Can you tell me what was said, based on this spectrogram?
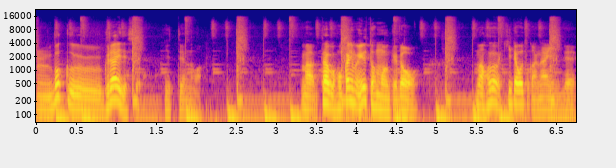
うん、僕ぐらいですよ言ってるのは。まあ多分他にもいると思うけどまあほとんど聞いたことがないんで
